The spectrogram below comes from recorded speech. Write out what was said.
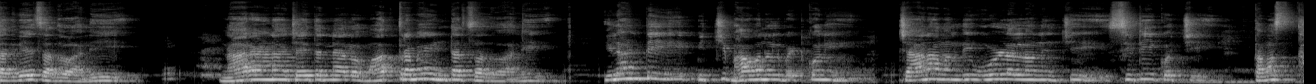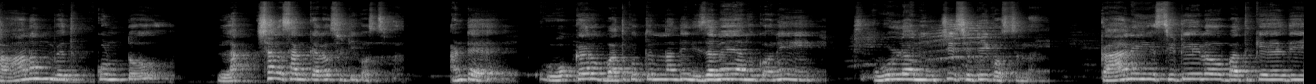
చదివే చదవాలి. నారాయణ చైతన్యాలో మాత్రమే ఇంటర్ చదవాలి. ఇలాంటి పిచ్చి భావనలు పెట్టుకొని చాలామంది ఊళ్ళల్లో నుంచి సిటీకి వచ్చి తమ స్థానం వెతుక్కుంటూ లక్షల సంఖ్యలో సిటీకి వస్తున్నారు అంటే ఒకరు బతుకుతున్నది నిజమే అనుకొని ఊళ్ళో నుంచి సిటీకి వస్తున్నారు కానీ సిటీలో బతికేది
